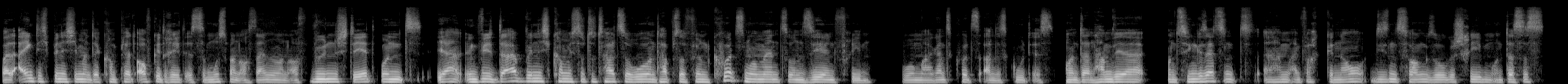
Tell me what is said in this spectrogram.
Weil eigentlich bin ich jemand, der komplett aufgedreht ist. So muss man auch sein, wenn man auf Bühnen steht. Und ja, irgendwie da bin ich, komme ich so total zur Ruhe und habe so für einen kurzen Moment so einen Seelenfrieden, wo mal ganz kurz alles gut ist. Und dann haben wir uns hingesetzt und haben einfach genau diesen Song so geschrieben. Und das ist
